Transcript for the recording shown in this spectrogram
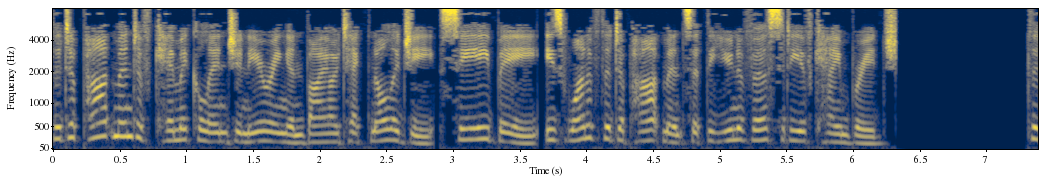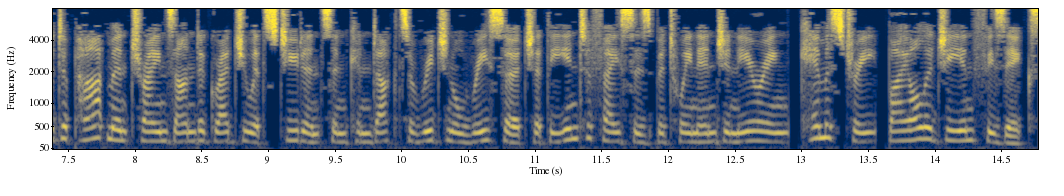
The Department of Chemical Engineering and Biotechnology CEB is one of the departments at the University of Cambridge. The department trains undergraduate students and conducts original research at the interfaces between engineering, chemistry, biology and physics.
